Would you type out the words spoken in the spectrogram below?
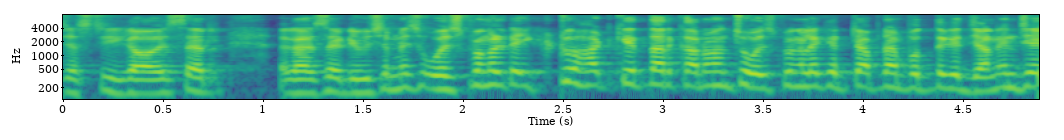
জাস্টিস গাওয়াসের গাওয়াসের ডিভিশন ওয়েস্ট বেঙ্গলটা একটু হাটকে তার কারণ হচ্ছে ওয়েস্ট বেঙ্গলের ক্ষেত্রে আপনার প্রত্যেকে জানেন যে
